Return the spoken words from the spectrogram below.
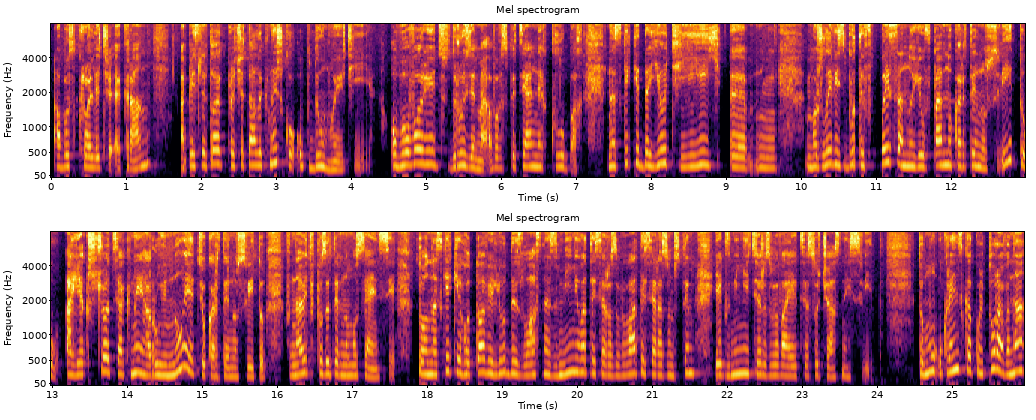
або скролячи екран, а після того, як прочитали книжку, обдумують її. Обговорюють з друзями або в спеціальних клубах, наскільки дають їй е, можливість бути вписаною в певну картину світу. А якщо ця книга руйнує цю картину світу, навіть в позитивному сенсі, то наскільки готові люди власне змінюватися, розвиватися разом з тим, як змінюється і розвивається сучасний світ. Тому українська культура, вона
